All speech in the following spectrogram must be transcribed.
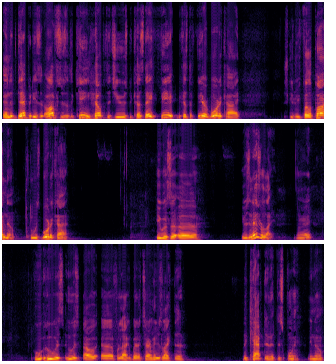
and the deputies and officers of the king helped the Jews because they feared because the fear of Mordecai, excuse me, fell upon them. Who was Mordecai? He was a uh, he was an Israelite, all right. Who who was who was out uh, for lack of a better term, he was like the the captain at this point. You know,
